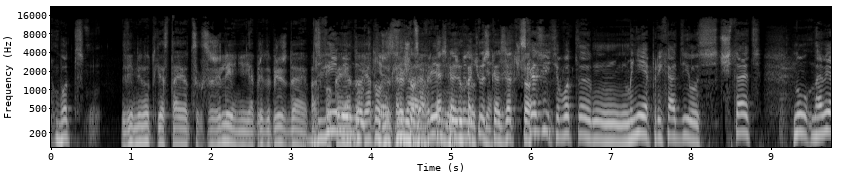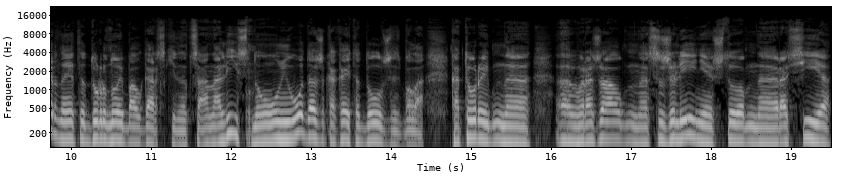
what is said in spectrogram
вот Две минутки остается, к сожалению, я предупреждаю, поскольку Две я, минутки, я должен следить за временем. Я скажу, хочу сказать, что... Скажите, вот э, мне приходилось читать, ну, наверное, это дурной болгарский националист, но у него даже какая-то должность была, который э, э выражал сожаление, что Россия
